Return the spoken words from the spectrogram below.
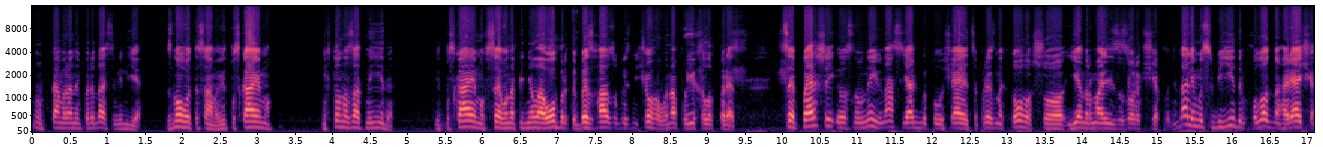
Ну, камера не передасть, він є. Знову те саме, відпускаємо, ніхто назад не їде. Відпускаємо, все, вона підняла оберти без газу, без нічого, вона поїхала вперед. Це перший і основний в нас якби виходить признак того, що є нормальні зазори в щепленні. Далі ми собі їдемо, холодно, гаряче.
